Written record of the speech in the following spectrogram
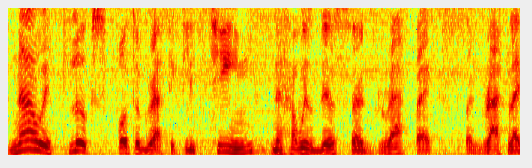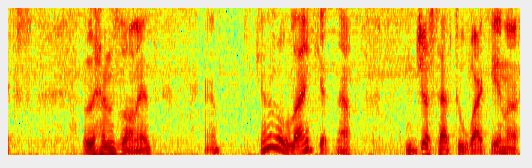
Now it looks photographically teamed now with this uh, Graflex, uh, Graflex lens on it. And kind of like it now. You just have to whack in a,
